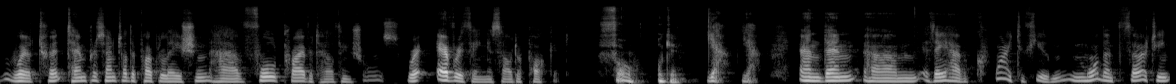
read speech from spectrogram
where ten percent of the population have full private health insurance, where everything is out of pocket. Four, okay. Yeah, yeah, and then um, they have quite a few, more than thirty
